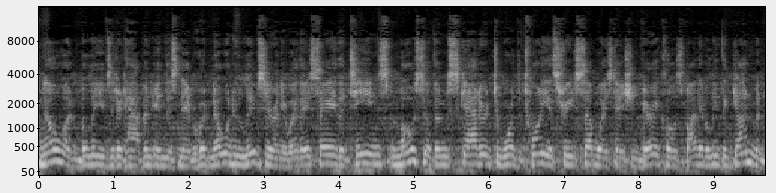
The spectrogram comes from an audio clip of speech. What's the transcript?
No one believes it had happened in this neighborhood. No one who lives here anyway. They say the teens, most of them scattered toward the 20th Street subway station, very close by. They believe the gunman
